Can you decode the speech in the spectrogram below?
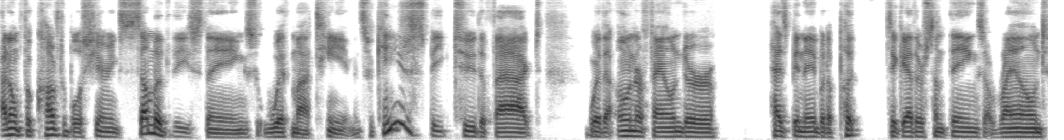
I don't feel comfortable sharing some of these things with my team. And so, can you just speak to the fact where the owner founder has been able to put together some things around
